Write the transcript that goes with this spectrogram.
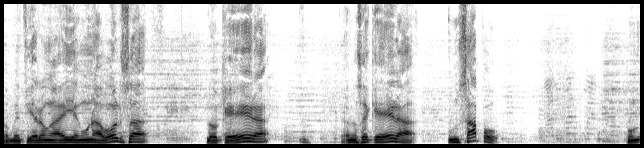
Lo metieron ahí en una bolsa, lo que era, yo no sé qué era, un sapo. Un,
